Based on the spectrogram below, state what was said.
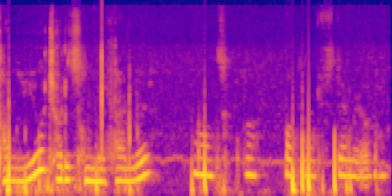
battaniyeyi açarız hanımefendi. Mantıklı. Bakmak istemiyorum.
